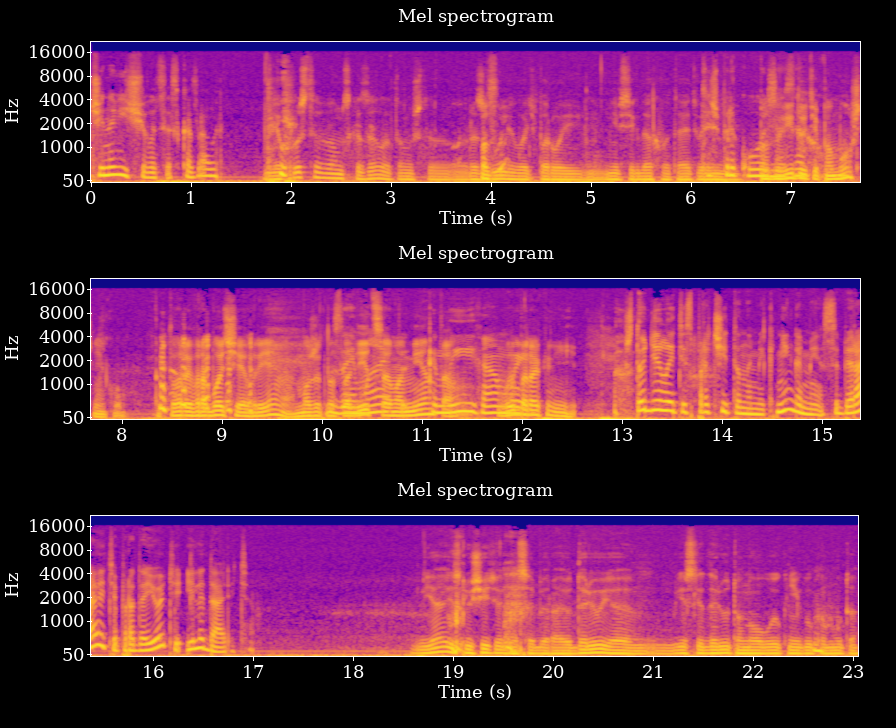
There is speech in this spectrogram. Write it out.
Чи навіщо ви це сказали? Я просто вам сказал о том, что разгуливать порой не всегда хватает времени. ж прикольно. Позавидуйте заход. помощнику, который в рабочее время может насладиться моментом книгами. выбора книги. Что делаете с прочитанными книгами? Собираете, продаете или дарите? Я исключительно собираю. Дарю я, если дарю, то новую книгу Мгм. кому-то.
